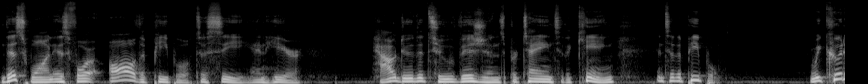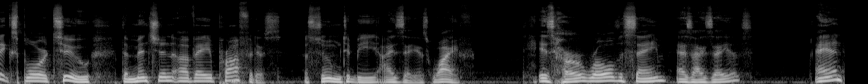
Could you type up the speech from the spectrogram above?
This one is for all the people to see and hear. How do the two visions pertain to the king and to the people? We could explore, too, the mention of a prophetess, assumed to be Isaiah's wife. Is her role the same as Isaiah's? And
